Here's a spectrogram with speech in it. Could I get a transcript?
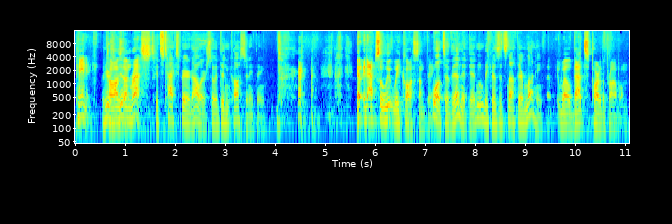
panic, But here's the caused unrest. It's taxpayer dollars, so it didn't cost anything. It, absolutely cost something. Well, to them it didn't because it's not their money. Well, that's part of the problem.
